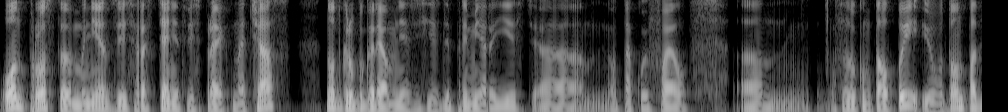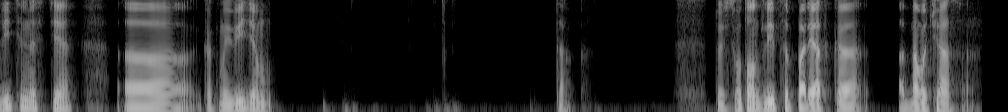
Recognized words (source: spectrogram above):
он просто мне здесь растянет весь проект на час, ну вот, грубо говоря, у меня здесь есть для примера есть э, вот такой файл э, со звуком толпы, и вот он по длительности э, как мы видим, так, то есть вот он длится порядка одного часа.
